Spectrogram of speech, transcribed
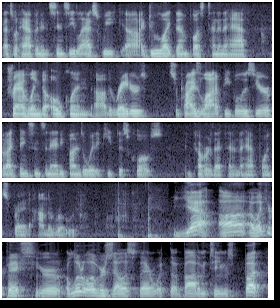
that's what happened in Cincy last week. Uh, I do like them plus 10 and a half traveling to Oakland. Uh, the Raiders surprised a lot of people this year, but I think Cincinnati finds a way to keep this close and cover that 10 and a half point spread on the road. Yeah, uh, I like your picks. You're a little overzealous there with the bottom teams, but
